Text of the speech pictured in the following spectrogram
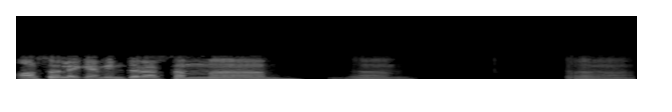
Also like I mean there are some uh,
